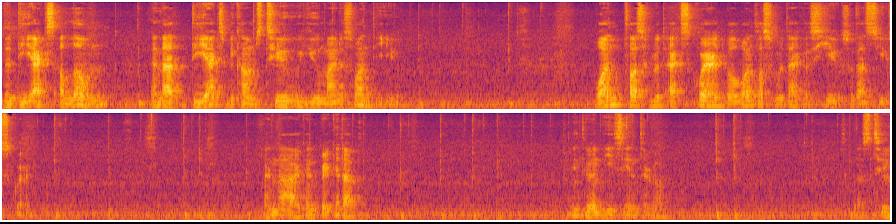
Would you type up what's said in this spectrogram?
the dx alone and that dx becomes 2u minus 1 du. 1 plus root x squared, well 1 plus root x is u, so that's u squared. And now I can break it up into an easy integral. So that's 2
